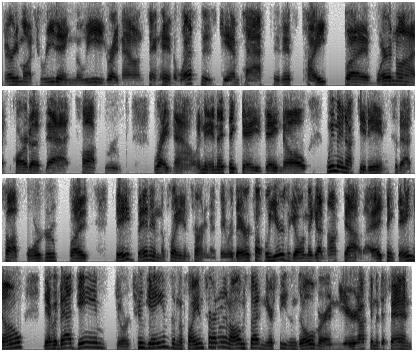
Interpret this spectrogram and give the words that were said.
very much reading the league right now and saying, "Hey, the West is jam packed and it's tight, but we're not part of that top group." right now. And and I think they they know we may not get into that top four group, but they've been in the play-in tournament. They were there a couple years ago and they got knocked out. I think they know you have a bad game or two games in the play-in tournament, all of a sudden your season's over and you're not going to defend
